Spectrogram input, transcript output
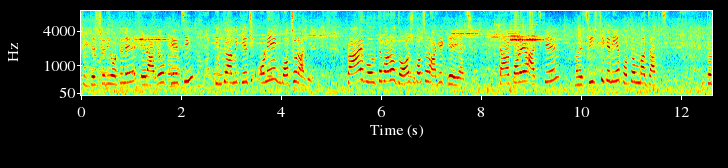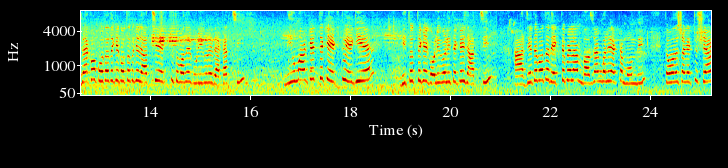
সিদ্ধেশ্বরী হোটেলে এর আগেও খেয়েছি। কিন্তু আমি খেয়েছি অনেক বছর আগে। প্রায় বলতে পারো দশ বছর আগে খেয়ে গেছি। তারপরে আজকে মানে সৃষ্টিকে নিয়ে প্রথমবার যাচ্ছি। তো দেখো কোথা থেকে কোথা থেকে যাচ্ছি, একটু তোমাদের ঘুরিয়ে ঘুরে দেখাচ্ছি। নিউ মার্কেট থেকে একটু এগিয়ে ভিতর থেকে গলি গলি থেকেই যাচ্ছি। আর যেতে পথে দেখতে পেলাম বজরাংবলির একটা মন্দির। তোমাদের সঙ্গে একটু শেয়ার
